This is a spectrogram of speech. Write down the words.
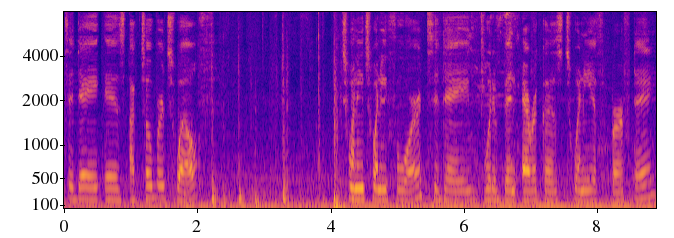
Today is October 12th, 2024. Today would have been Erica's 20th birthday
